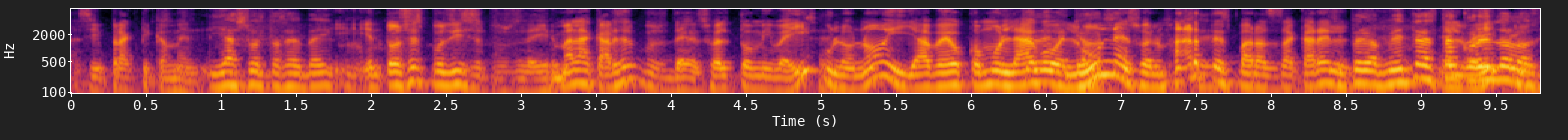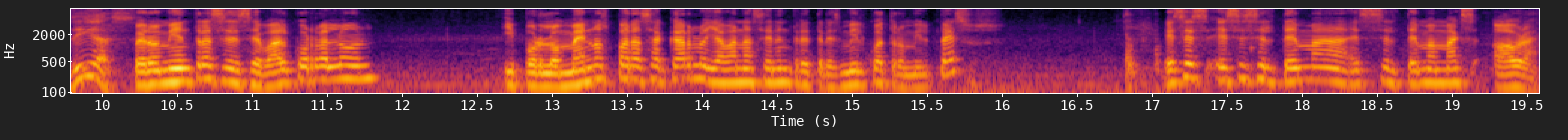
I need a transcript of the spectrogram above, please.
así prácticamente. Y ya sueltas el vehículo. Y entonces, pues dices, pues de irme a la cárcel, pues de, suelto mi vehículo, ¿no? Y ya veo cómo le hago el lunes o el martes Sí. para sacar el... Pero mientras están corriendo vehículo. los días. Pero mientras se, se va al corralón y por lo menos para sacarlo ya van a ser entre tres mil, cuatro mil pesos. Ese es, ese es el tema, ese es el tema, Max. Ahora,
